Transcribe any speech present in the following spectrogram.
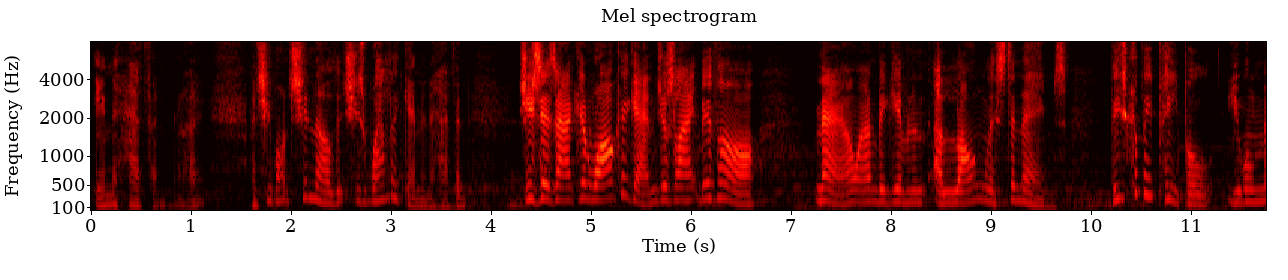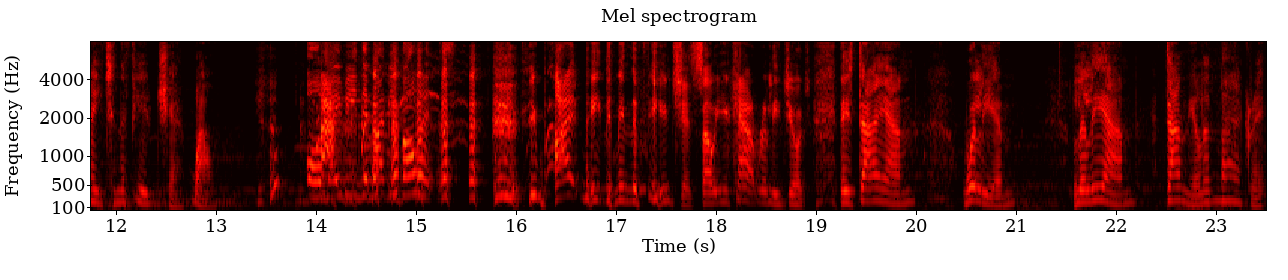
in heaven, right? And she wants you to know that she's well again in heaven. She says, I can walk again just like before. Now I'm being given a long list of names. These could be people you will meet in the future. Well, Or maybe there might be bollocks. you might meet them in the future, so you can't really judge. There's Diane, William, Lillian, Daniel, and Margaret.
